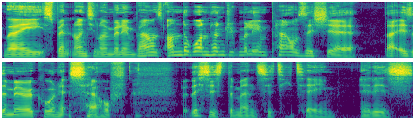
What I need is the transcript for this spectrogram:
they spent 99 million pounds, under 100 million pounds this year. That is a miracle in itself. But this is the Man City team. It is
